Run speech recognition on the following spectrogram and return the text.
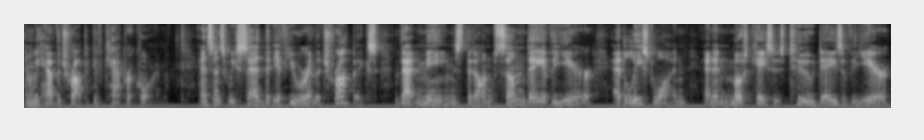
and we have the Tropic of Capricorn. And since we said that if you were in the tropics, that means that on some day of the year, at least one, and in most cases two days of the year,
